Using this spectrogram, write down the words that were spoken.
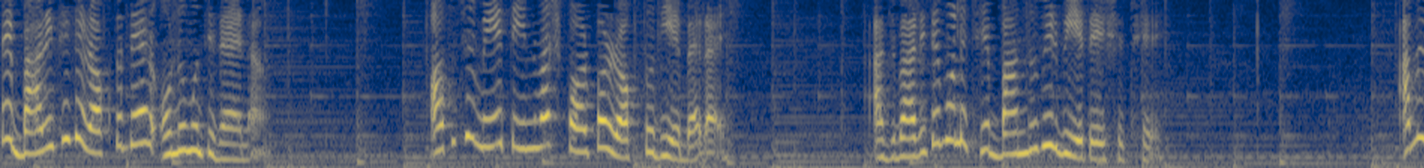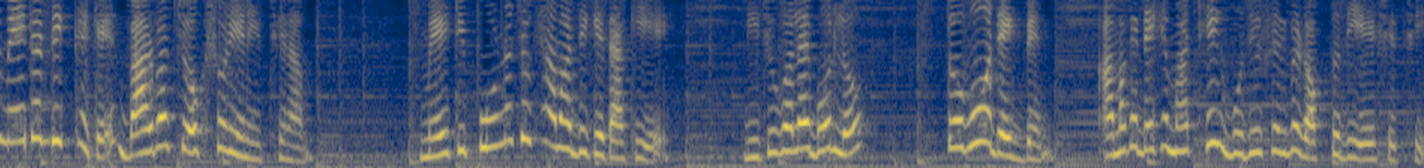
তাই বাড়ি থেকে রক্ত দেওয়ার অনুমতি দেয় না। অথচ মেয়ে তিন মাস পর পর রক্ত দিয়ে বেড়ায়। আজ বাড়িতে বলেছে বান্ধবীর বিয়েতে এসেছে। আমি মেয়েটার দিক থেকে বারবার চোখ সরিয়ে নিচ্ছিলাম। মেয়েটি পূর্ণ চোখে আমার দিকে তাকিয়ে নিচু গলায় বলল, তবুও দেখবেন, আমাকে দেখে মা ঠিক বুঝে ফেলবে রক্ত দিয়ে এসেছি।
